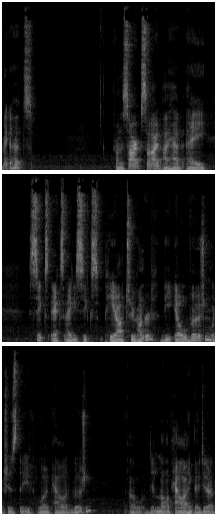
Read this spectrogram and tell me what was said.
megahertz. From the Cyrix side, I have a 6X86 PR200, the L version, which is the low powered version. Oh, the lower power. I think they did a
